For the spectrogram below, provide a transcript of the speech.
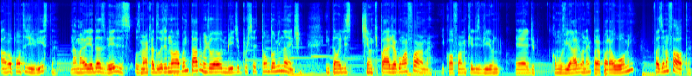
ao meu ponto de vista, na maioria das vezes, os marcadores não aguentavam o Joel Embiid por ser tão dominante. Então eles tinham que parar de alguma forma. E qual forma que eles viam é, de, como viável, né, para parar o homem, fazendo falta.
